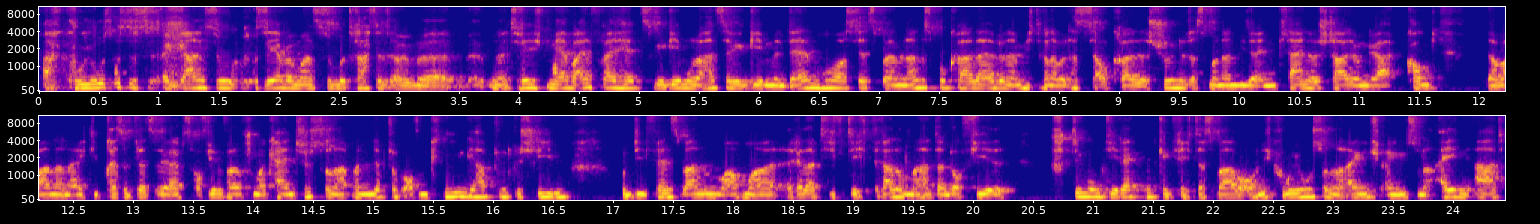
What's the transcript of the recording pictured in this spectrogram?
Ach, kurios ist es äh, gar nicht so sehr, wenn man es so betrachtet. Aber äh, natürlich mehr Beinfreiheit gegeben oder hat es ja gegeben in Delmenhorst jetzt beim Landespokal, da erinnere ich mich dran. Aber das ist ja auch gerade das Schöne, dass man dann wieder in ein kleineres Stadion kommt. Da waren dann eigentlich die Presseplätze, da gab es auf jeden Fall schon mal keinen Tisch, sondern hat man den Laptop auf den Knien gehabt und geschrieben. Und die Fans waren nun auch mal relativ dicht dran und man hat dann doch viel Stimmung direkt mitgekriegt. Das war aber auch nicht kurios, sondern eigentlich, eigentlich so eine Eigenart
